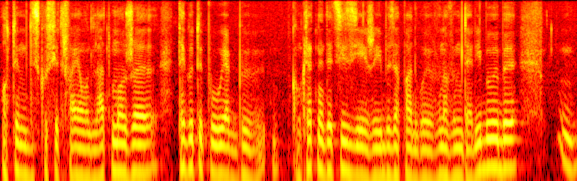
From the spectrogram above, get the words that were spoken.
O tym dyskusje trwają od lat. Może tego typu jakby konkretne decyzje, jeżeli by zapadły w Nowym Delhi, byłyby mm,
